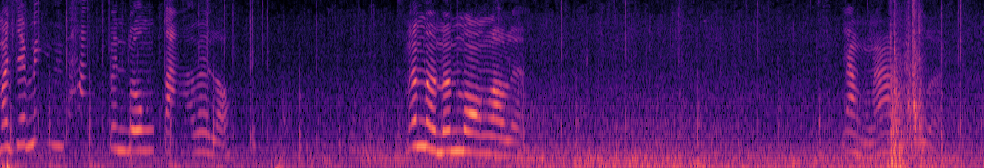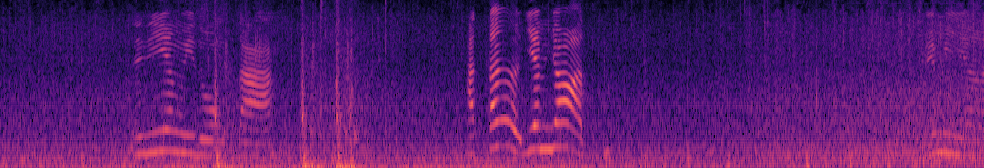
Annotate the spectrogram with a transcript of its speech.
มันจะไม่มีท่าเป็นดวงตาเลยเหรอ มันเหมือนมันมองเราเลยอย่างน่ากลัวในนี้ยังมีดวงตาฮัตเตอร์เยี่ยมยอด ไม่มีอะไร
